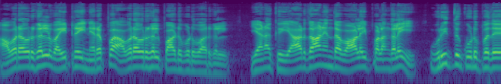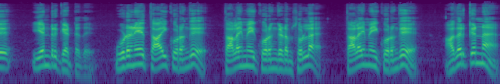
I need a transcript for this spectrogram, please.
அவரவர்கள் வயிற்றை நிரப்ப அவரவர்கள் பாடுபடுவார்கள். எனக்கு யார்தான் இந்த வாழைப்பழங்களை உரித்து கொடுப்பது? என்று கேட்டது. உடனே தாய் குரங்கு தலைமை குரங்கிடம் சொல்ல தலைமை குரங்கு அதற்கென்ன?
